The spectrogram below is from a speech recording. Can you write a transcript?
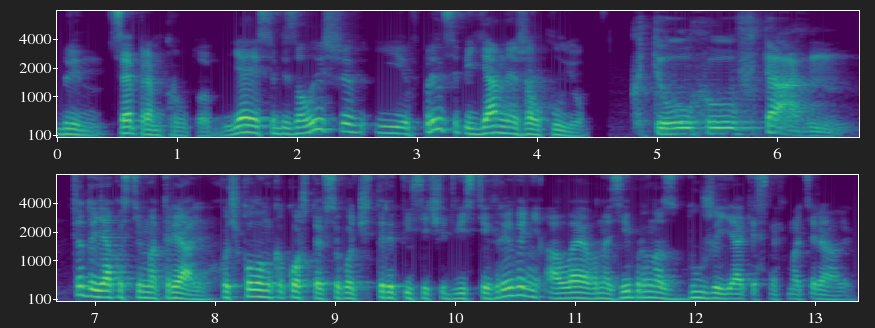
Блін, це прям круто. Я її собі залишив, і в принципі я не жалкую. Ктулху втагн. Щодо якості матеріалів, хоч колонка коштує всього 4200 гривень, але вона зібрана з дуже якісних матеріалів.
